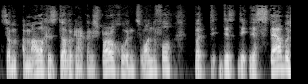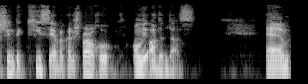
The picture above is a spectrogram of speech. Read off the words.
So a malach is davak and Hakadosh Baruch Hu, and it's wonderful. But this, the, establishing the kisei of Hakadosh Baruch Hu only Adam does. Um.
